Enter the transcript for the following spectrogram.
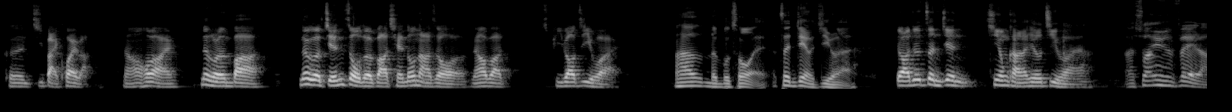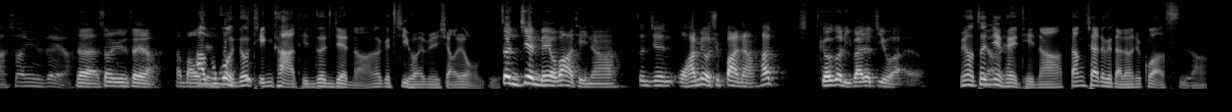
可能几百块吧。然后后来那个人把那个捡走的把钱都拿走了，然后把皮包寄回来。他人不错哎，证件有寄回来。对啊，就证件、信用卡那些都寄回来啊。啊，算运费啦，算运费啦。对，算运费啦。他保险。啊，不过你都停卡停证件了，那个寄回来没效用。证件没有办法停啊，证件我还没有去办啊，他隔个礼拜就寄回来了。没有证件可以停啊，当下就可以打电话去挂失啊。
